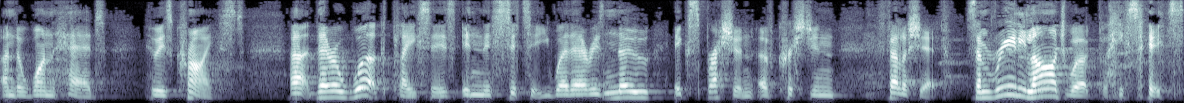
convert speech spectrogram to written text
under one head who is Christ. Uh, there are workplaces in this city where there is no expression of Christian fellowship. Some really large workplaces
